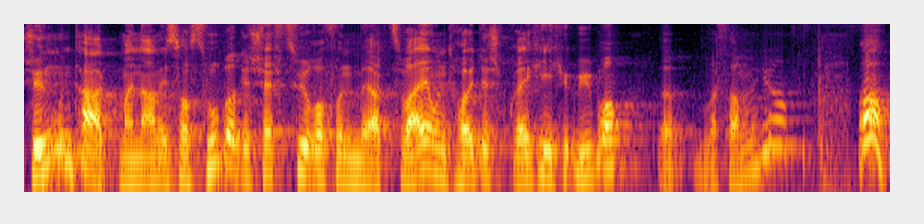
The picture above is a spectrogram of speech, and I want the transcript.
Schönen guten Tag, mein Name ist Horst Huber, Geschäftsführer von Merck 2 und heute spreche ich über, äh, was haben wir hier? Ah,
